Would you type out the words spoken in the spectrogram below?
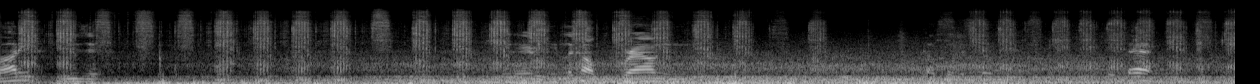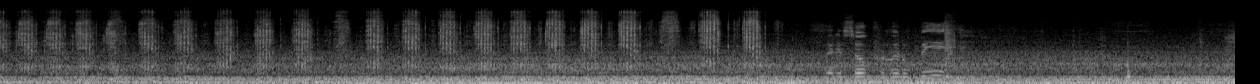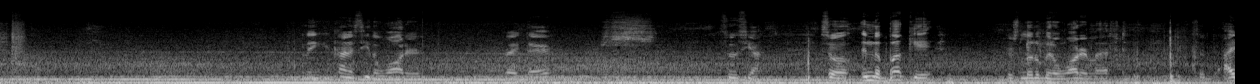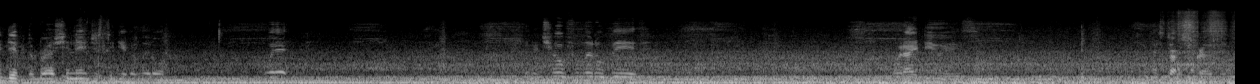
body, use it. Get. Look how brown in the bucket, there's a little bit of water left. So I dip the brush in it just to get a little wet. Let it chill for a little bit. What I do is I start scrubbing.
